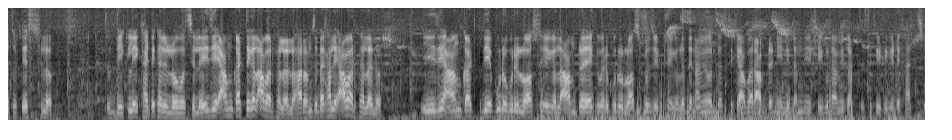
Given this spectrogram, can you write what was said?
এত টেস্ট ছিল, তো দেখলেই খাইতে খালি লোভ হচ্ছিল। এই যে আম কাটতে গেলে আবার ফেলাইলো, হারামজাদা খালি আবার ফেলাইলো। এই যে আম কাটতে দিয়ে পুরোপুরি লস হয়ে গেলো, আমটা একেবারে পুরো লস প্রজেক্ট হয়ে গেলো। দেন আমি ওর কাছ থেকে আবার আমটা নিয়ে নিলাম, নিয়ে সেগুলো আমি কাটতেছি, কেটে কেটে খাচ্ছি।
